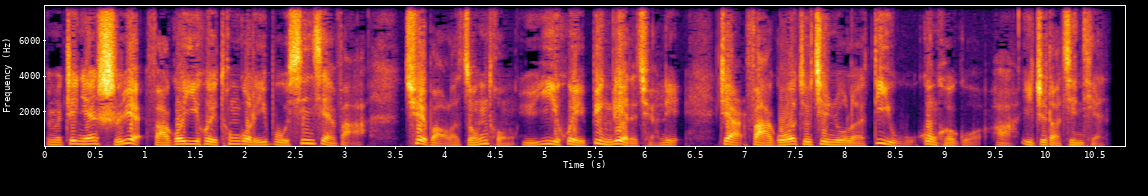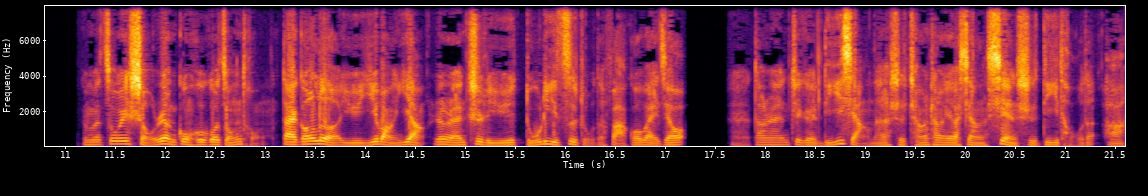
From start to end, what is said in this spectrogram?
那么，这年十月，法国议会通过了一部新宪法，确保了总统与议会并列的权利。这样，法国就进入了第五共和国，啊，一直到今天。那么，作为首任共和国总统，戴高乐与以往一样，仍然致力于独立自主的法国外交。呃，当然，这个理想呢，是常常要向现实低头的啊。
